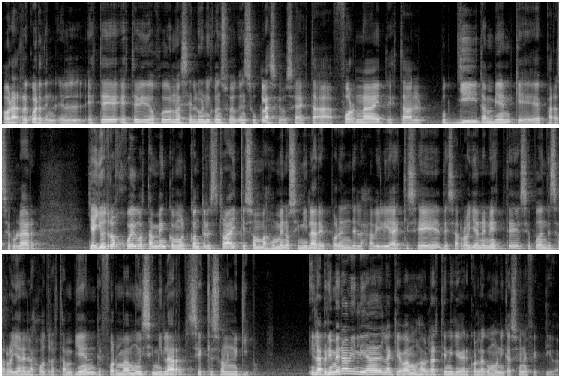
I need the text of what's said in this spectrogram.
Ahora recuerden, este, este videojuego no es el único en su, en su clase, o sea, está Fortnite, está el PUBG también, que es para celular, y hay otros juegos también como el Counter-Strike que son más o menos similares, por ende las habilidades que se desarrollan en este se pueden desarrollar en las otras también de forma muy similar si es que son en equipo. Y la primera habilidad de la que vamos a hablar tiene que ver con la comunicación efectiva.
